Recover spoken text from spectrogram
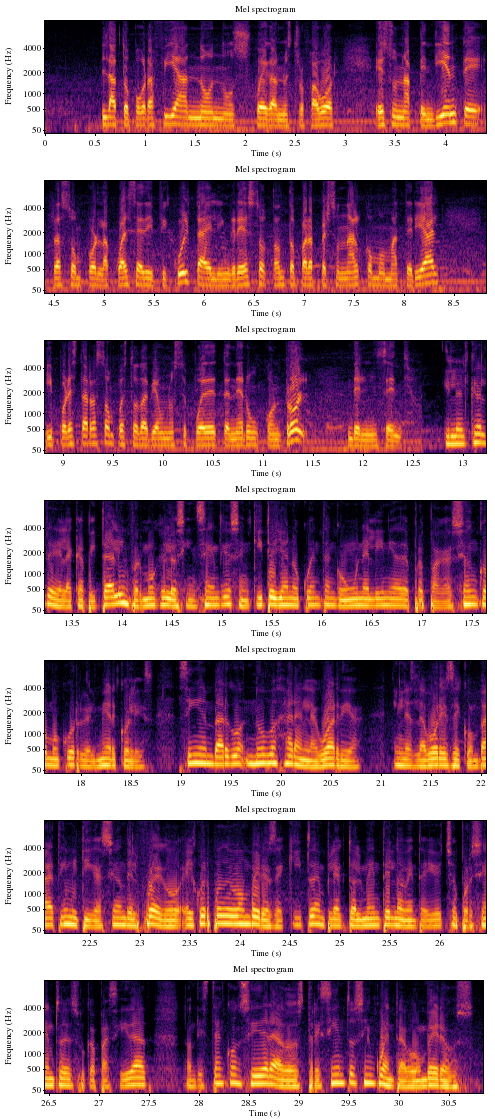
La topografía no nos juega a nuestro favor. Es una pendiente, razón por la cual se dificulta el ingreso tanto para personal como material y por esta razón pues todavía uno se puede tener un control del incendio. El alcalde de la capital informó que los incendios en Quito ya no cuentan con una línea de propagación como ocurrió el miércoles. Sin embargo, no bajarán la guardia. En las labores de combate y mitigación del fuego, el Cuerpo de Bomberos de Quito emplea actualmente el 98% de su capacidad, donde están considerados 350 bomberos.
